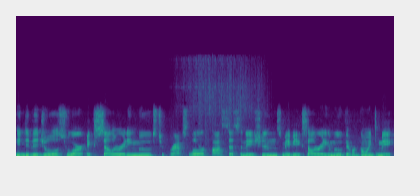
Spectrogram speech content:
individuals who are accelerating moves to perhaps lower cost destinations, maybe accelerating a move that we're going to make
